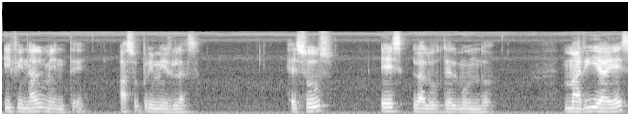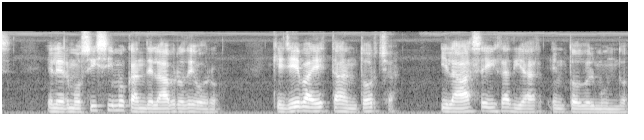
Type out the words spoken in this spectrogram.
y finalmente a suprimirlas. Jesús es la luz del mundo. María es el hermosísimo candelabro de oro que lleva esta antorcha y la hace irradiar en todo el mundo.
